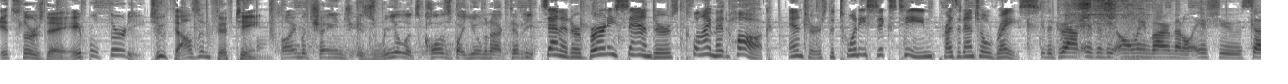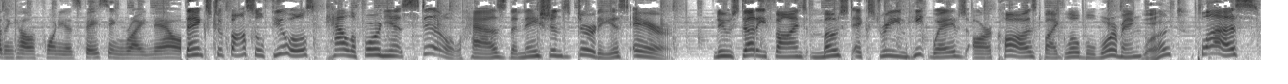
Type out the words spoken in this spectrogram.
It's Thursday, April 30, 2015. Climate change is real. It's caused by human activity. Senator Bernie Sanders, climate hawk, enters the 2016 presidential race. The drought isn't the only environmental issue Southern California is facing right now. Thanks to fossil fuels, California still has the nation's dirtiest air. New study finds most extreme heat waves are caused by global warming. What? Plus,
